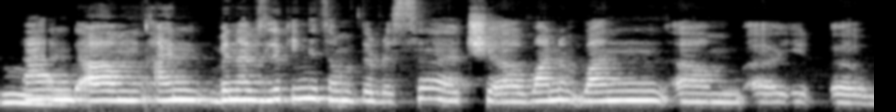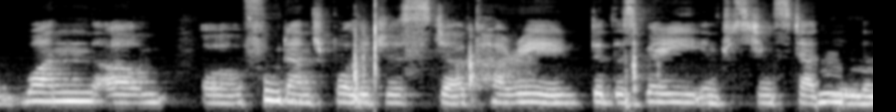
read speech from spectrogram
Mm. And um, and when I was looking at some of the research, uh, one one um, uh, uh, one um, uh, food anthropologist uh, did this very interesting study mm. in the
